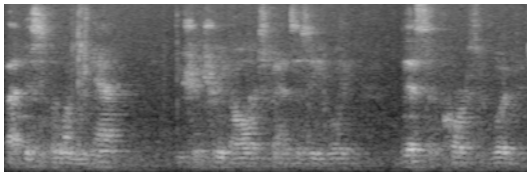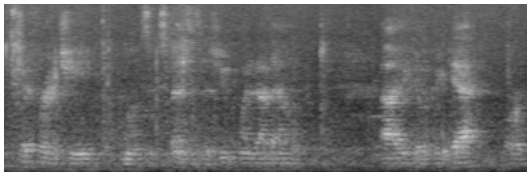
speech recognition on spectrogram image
But this is the one we have. You should treat all expenses equally. This, of course, would differentiate amongst expenses, as you pointed out, Alan. Uh, if you look at GAP or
